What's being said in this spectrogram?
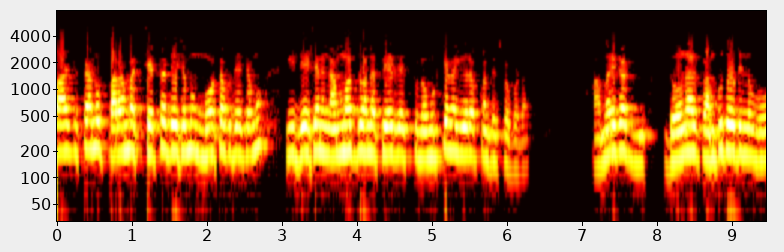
పాకిస్తాన్ పరమ చెత్త దేశము మోసపు దేశము. ఈ దేశాన్ని నమ్మొద్దు అన్న పేరు తెచ్చుకున్నావు. ముఖ్యంగా యూరప్ కంట్రీస్ లోపల. అమెరికా డొనాల్డ్ ట్రంప్ తోటి నువ్వు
